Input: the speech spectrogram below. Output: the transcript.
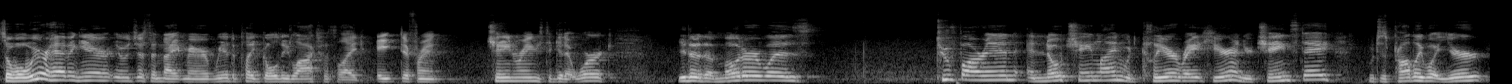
So what we were having here, it was just a nightmare. We had to play Goldilocks with like eight different chain rings to get it work. Either the motor was too far in and no chain line would clear right here on your chain stay, which is probably what you're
